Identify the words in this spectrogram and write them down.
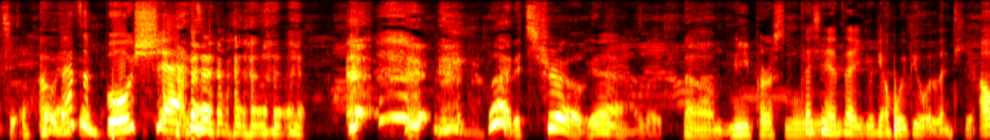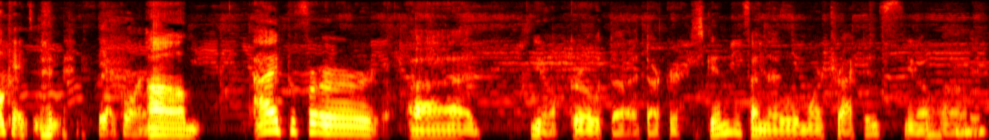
So. Oh, that's a bullshit. what? It's true, yeah. But um, me personally, 他现在在有点回避我的问题。OK，继续。Yeah, go on. Um, I prefer, uh, you know, girl with the darker skin. I find that a little more attractive. You know, um, Mhm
